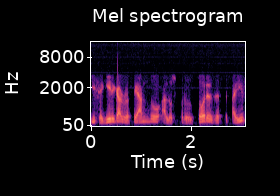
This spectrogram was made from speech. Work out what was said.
y seguir garroteando a los productores de este país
